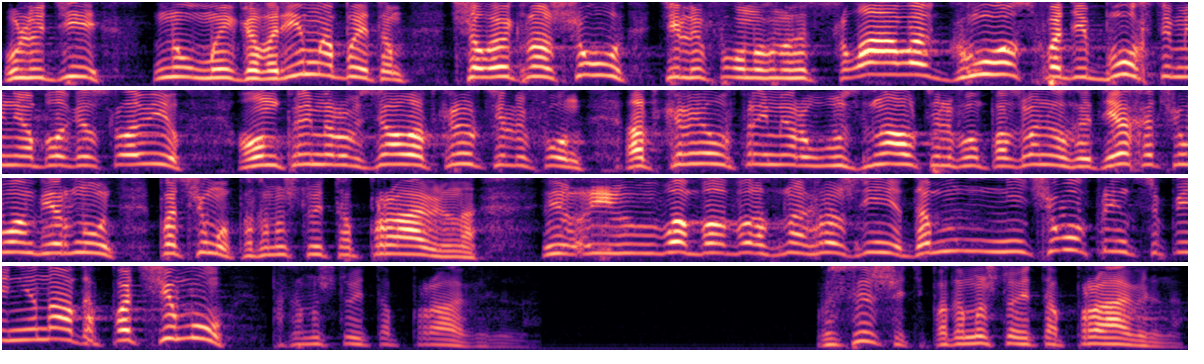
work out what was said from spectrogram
у людей, ну, мы говорим об этом, человек нашел телефон, он говорит, слава Господи, Бог ты меня благословил. А он, к примеру, взял, открыл телефон, открыл, к примеру, узнал телефон, позвонил, говорит, я хочу вам вернуть. Почему? Потому что это правильно. И, и вам вознаграждение. Да ничего, в принципе, не надо. Почему? Потому что это правильно. Вы слышите? Потому что это правильно.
